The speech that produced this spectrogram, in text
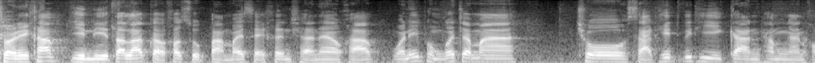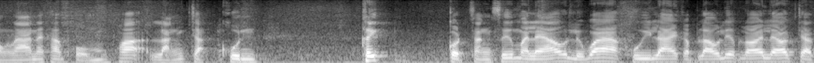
สวัสดีครับ ยินดีต้อนรับกลับเข้าสู่ปาล์มไบไซเคิลชาแนลครับ วันนี้ผมก็จะมาโชว์สาธิตวิธีการทำงานของร้านนะครับผมเพราะหลังจากคุณคลิกกดสั่งซื้อมาแล้ว หรือว่าคุยไลน์กับเราเรียบร้อยแล้วจัด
